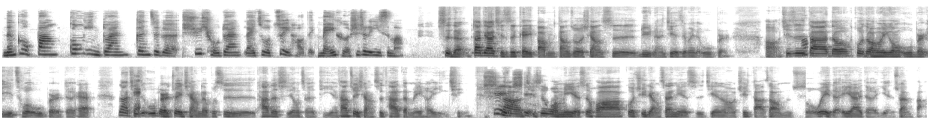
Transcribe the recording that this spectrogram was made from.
能够帮供应端跟这个需求端来做最好的媒合，是这个意思吗？是的，大家其实可以把我们当做像是绿能界这边的 Uber。啊、哦，其实大家都或多或少会用 Uber Eats 或 Uber 的 App。那其实 Uber 最强的不是它的使用者体验，它最强是它的媒合引擎。是。那其实我们也是花过去两三年时间哦，去打造我们所谓的 AI 的演算法。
